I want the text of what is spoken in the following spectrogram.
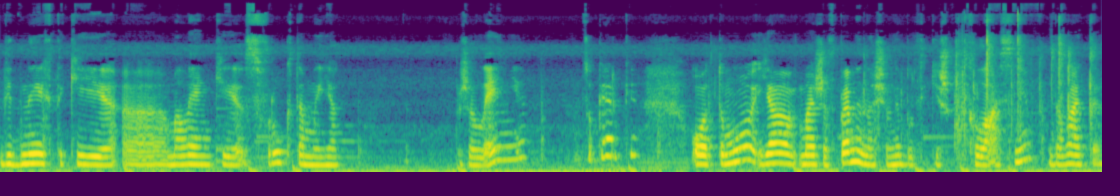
від них такі е, маленькі з фруктами, як желейні цукерки. От, тому я майже впевнена, що вони будуть такі ж класні. Давайте.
